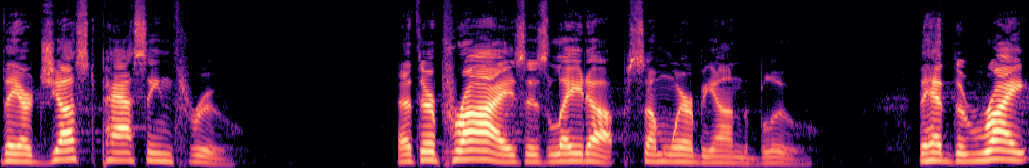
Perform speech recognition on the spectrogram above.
They are just passing through, that their prize is laid up somewhere beyond the blue. They had the right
